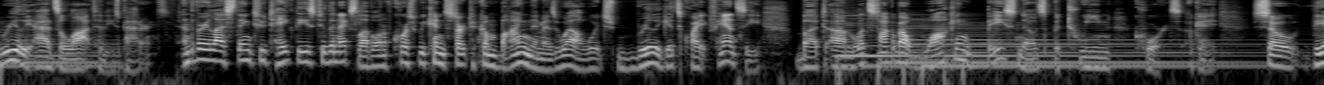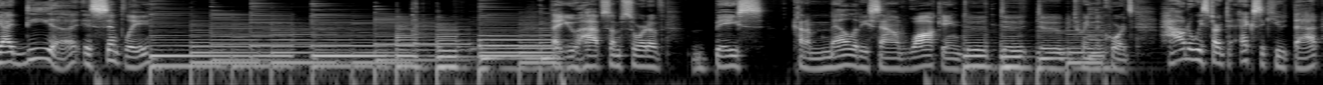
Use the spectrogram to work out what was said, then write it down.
really adds a lot to these patterns. And the very last thing to take these to the next level, and of course we can start to combine them as well, which really gets quite fancy. But um, let's talk about walking bass notes between chords. Okay, so the idea is simply that you have some sort of bass kind of melody sound walking between the chords. How do we start to execute that?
